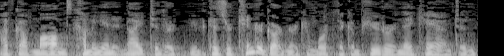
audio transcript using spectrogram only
I've got moms coming in at night to their, because their kindergartner can work the computer and they can't. And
